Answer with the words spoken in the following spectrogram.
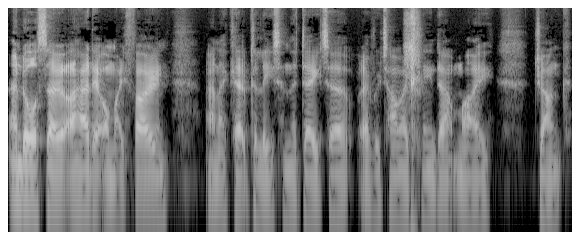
And also, I had it on my phone, and I kept deleting the data every time I cleaned out my junk.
